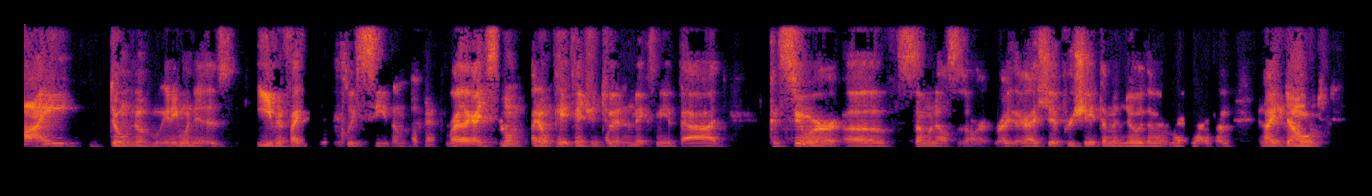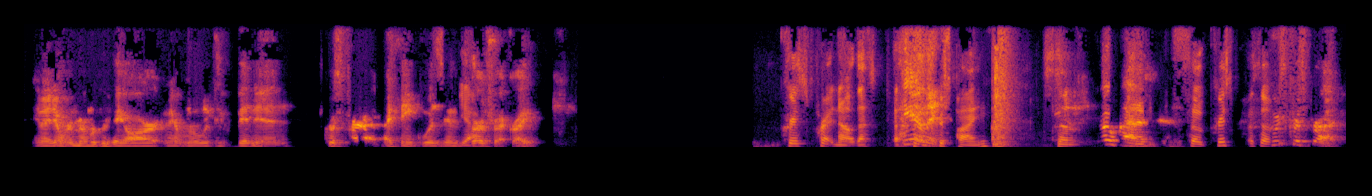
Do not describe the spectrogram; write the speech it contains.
I don't know who anyone is, even if I physically see them. Okay. right? Like I just don't I don't pay attention to it and it makes me a bad consumer of someone else's art, right? Like I should appreciate them and know them and recognize them. And I don't and I don't remember who they are and I don't remember what they've been in. Chris Pratt, I think, was in Yeah. Star Trek, right? Chris Pratt. No, that's Damn it! Chris Pine. So So bad at this. so Chris. So Who's Chris Pratt?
